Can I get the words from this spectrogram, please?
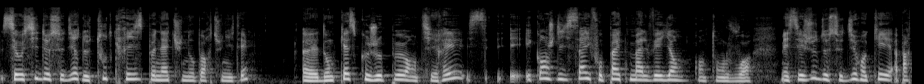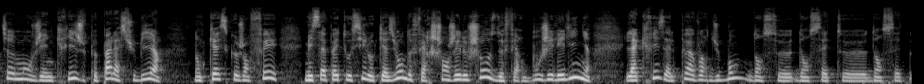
C'est aussi de se dire de toute crise peut naître une opportunité. Euh, donc, qu'est-ce que je peux en tirer Et quand je dis ça, il faut pas être malveillant quand on le voit, mais c'est juste de se dire, ok, à partir du moment où j'ai une crise, je peux pas la subir. Donc, qu'est-ce que j'en fais Mais ça peut être aussi l'occasion de faire changer les choses, de faire bouger les lignes. La crise, elle peut avoir du bon dans ce, dans cette, euh, dans cette.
